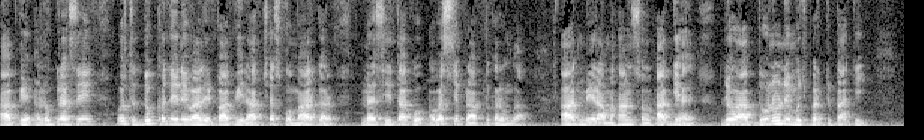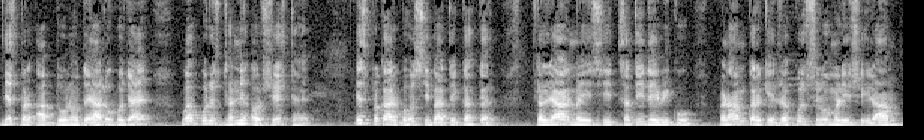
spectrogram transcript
आपके अनुग्रह से उस दुख देने वाले पापी राक्षस को मारकर मैं सीता को अवश्य प्राप्त करूँगा। आज मेरा महान सौभाग्य है जो आप दोनों ने मुझ पर कृपा की। जिस पर आप दोनों दयालु हो जाएँ, वह पुरुष धन्य और श्रेष्ठ है। इस प्रकार बहुत सी बातें कहकर कल्याणमयी सती देवी को प्रणाम करके रकुल शिरोमणि श्री राम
